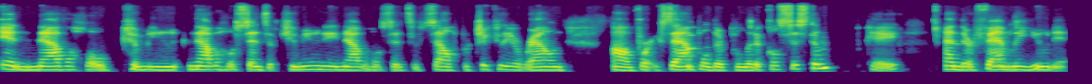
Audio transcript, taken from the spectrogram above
in Navajo community, Navajo sense of community, Navajo sense of self, particularly around, um, for example, their political system, okay, and their family unit,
